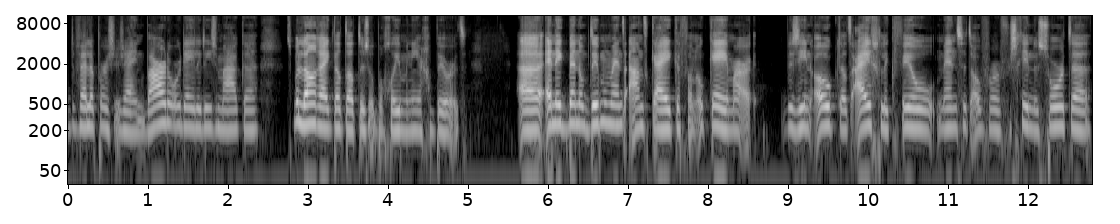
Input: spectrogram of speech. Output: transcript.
developers. Er zijn waardeoordelen die ze maken. Het is belangrijk dat dat dus op een goede manier gebeurt. En ik ben op dit moment aan het kijken van oké, maar we zien ook dat eigenlijk veel mensen het over verschillende soorten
